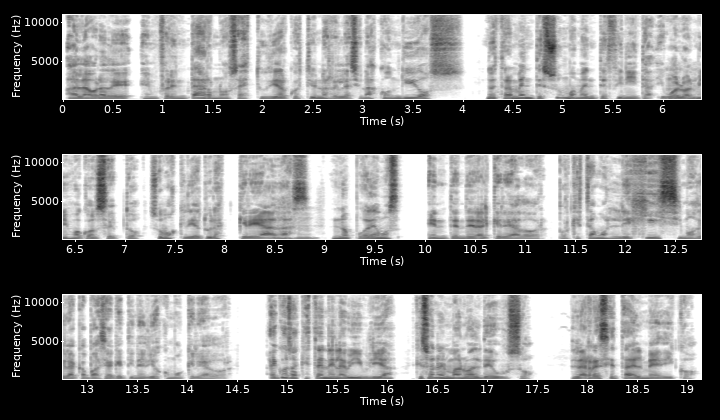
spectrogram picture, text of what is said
a la hora de enfrentarnos a estudiar cuestiones relacionadas con Dios. Nuestra mente es sumamente finita, y vuelvo al mismo concepto, somos criaturas creadas, no podemos entender al creador, porque estamos lejísimos de la capacidad que tiene Dios como creador. Hay cosas que están en la Biblia que son el manual de uso, la receta del médico.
